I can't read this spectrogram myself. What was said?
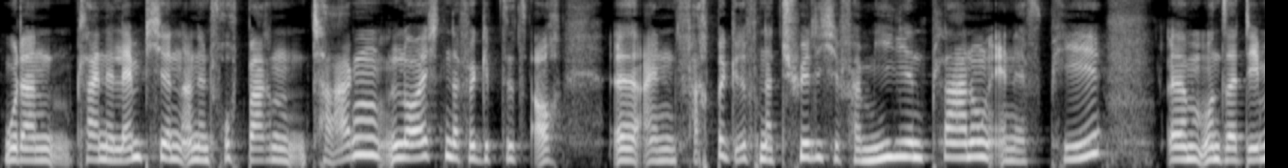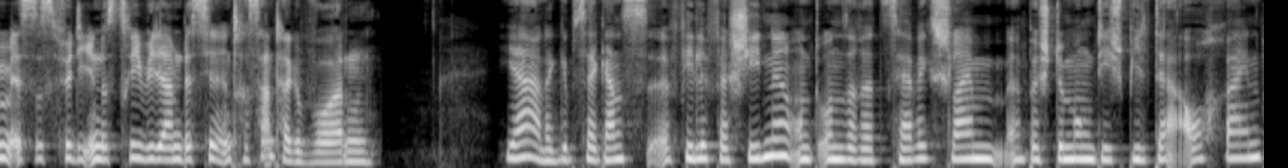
wo dann kleine Lämpchen an den fruchtbaren Tagen leuchten. Dafür gibt es jetzt auch äh, einen Fachbegriff natürliche Familienplanung, NFP. Ähm, und seitdem ist es für die Industrie wieder ein bisschen interessanter geworden. Ja, da gibt's ja ganz äh, viele verschiedene und unsere Cervix-Schleimbestimmung, die spielt da auch rein.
